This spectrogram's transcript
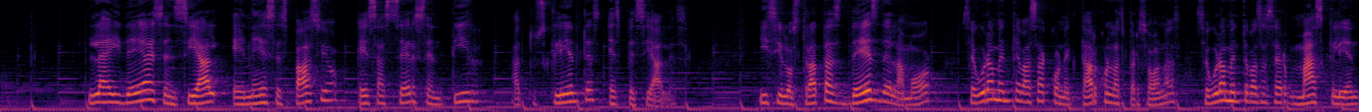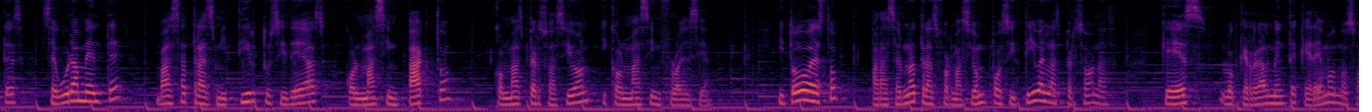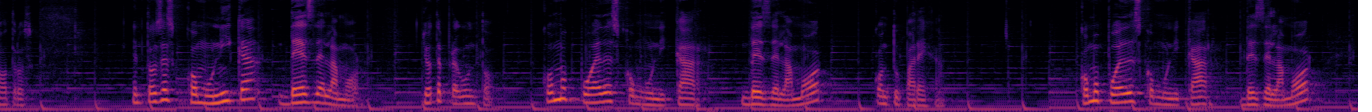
La idea esencial en ese espacio es hacer sentir a tus clientes especiales. Y si los tratas desde el amor, seguramente vas a conectar con las personas, seguramente vas a hacer más clientes, seguramente vas a transmitir tus ideas con más impacto, con más persuasión y con más influencia. Y todo esto para hacer una transformación positiva en las personas, que es lo que realmente queremos nosotros. Entonces comunica desde el amor. Yo te pregunto, ¿cómo puedes comunicar desde el amor con tu pareja? ¿Cómo puedes comunicar desde el amor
